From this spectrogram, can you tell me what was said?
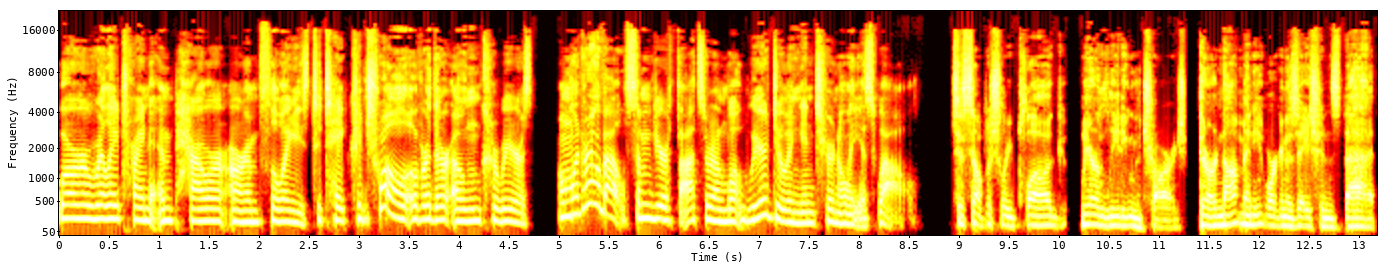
where we're really trying to empower our employees to take control over their own careers. I'm wondering about some of your thoughts around what we're doing internally as well. To selfishly plug, we are leading the charge. There are not many organizations that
